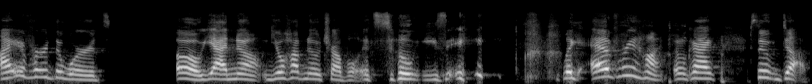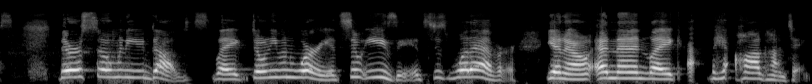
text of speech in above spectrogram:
I have heard the words, "Oh, yeah, no, you'll have no trouble. It's so easy." Like every hunt, okay? So doves. There are so many doves. Like don't even worry. It's so easy. It's just whatever, you know. And then like hog hunting.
